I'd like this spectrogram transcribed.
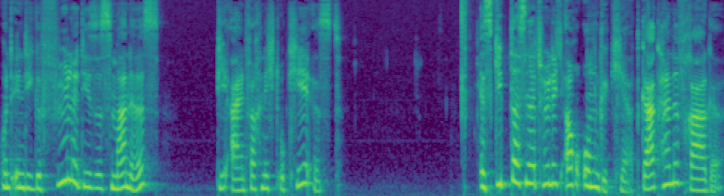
und in die Gefühle dieses Mannes, die einfach nicht okay ist. Es gibt das natürlich auch umgekehrt, gar keine Frage.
